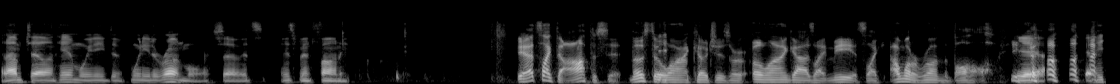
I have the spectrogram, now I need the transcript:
and I'm telling him we need to we need to run more. So it's it's been funny. Yeah, it's like the opposite. Most O line coaches or O line guys like me, it's like I want to run the ball. Yeah, yeah he,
